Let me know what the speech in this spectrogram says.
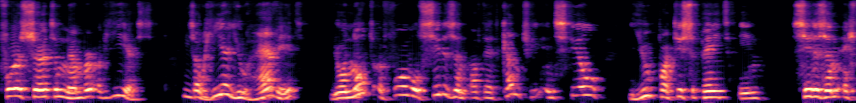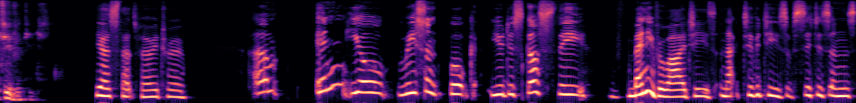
for a certain number of years. Mm-hmm. So here you have it. You're not a formal citizen of that country, and still you participate in citizen activities. Yes, that's very true. Um, in your recent book, you discuss the many varieties and activities of citizens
